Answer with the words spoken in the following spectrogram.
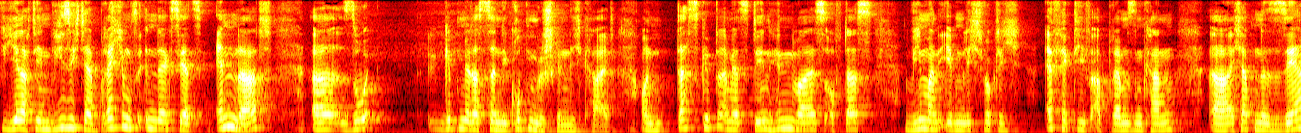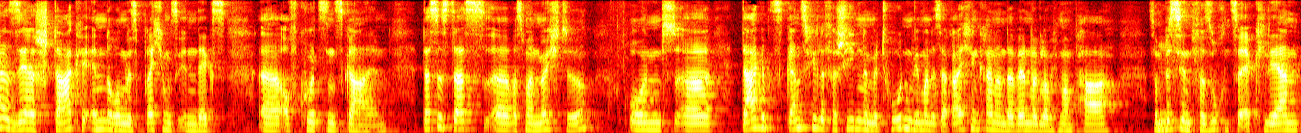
je nachdem, wie sich der Brechungsindex jetzt ändert, äh, so gibt mir das dann die Gruppengeschwindigkeit. Und das gibt einem jetzt den Hinweis auf das, wie man eben Licht wirklich effektiv abbremsen kann. Äh, ich habe eine sehr, sehr starke Änderung des Brechungsindex äh, auf kurzen Skalen. Das ist das, äh, was man möchte. Und äh, da gibt es ganz viele verschiedene Methoden, wie man das erreichen kann. Und da werden wir, glaube ich, mal ein paar so ein mhm. bisschen versuchen zu erklären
